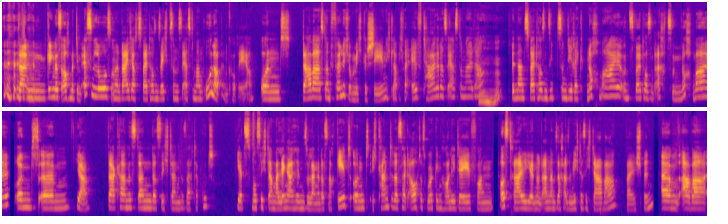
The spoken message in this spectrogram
dann ging das auch mit dem Essen los und dann war ich auch 2016 das erste Mal im Urlaub in Korea. Und da war es dann völlig um mich geschehen. Ich glaube, ich war elf Tage das erste Mal da. Mhm. Bin dann 2017 direkt nochmal und 2018 nochmal. Und ähm, ja, da kam es dann, dass ich dann gesagt habe, gut, jetzt muss ich da mal länger hin, solange das noch geht. Und ich kannte das halt auch, das Working Holiday von Australien und anderen Sachen. Also nicht, dass ich da war, weil ich bin. Ähm, aber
